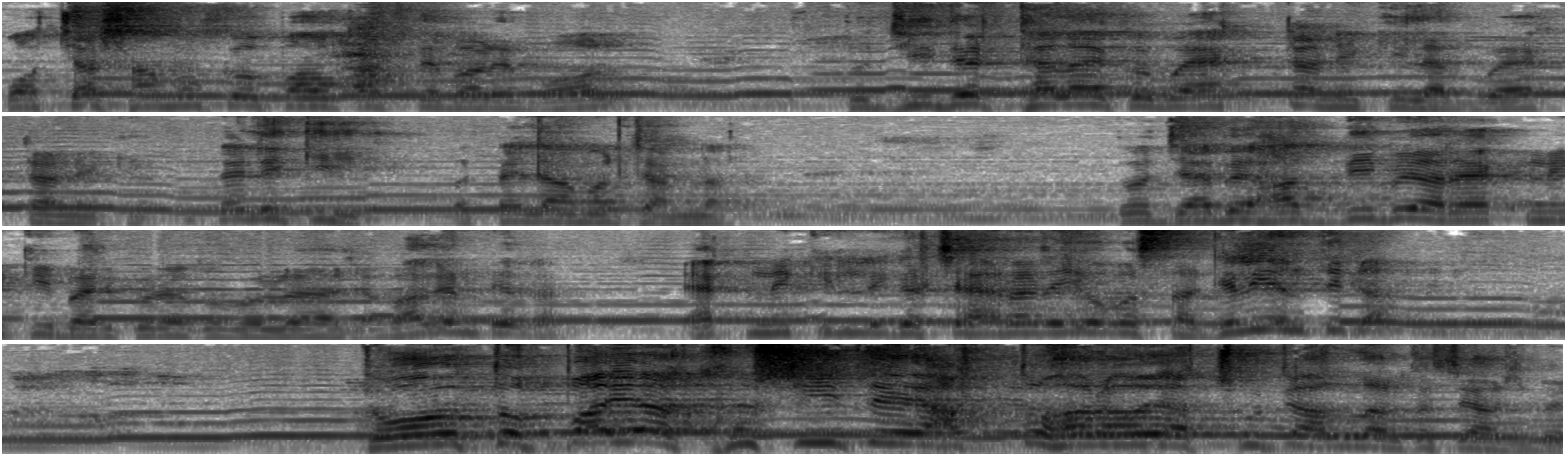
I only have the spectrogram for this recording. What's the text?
পচা শামুকও পাও কাটতে পারে, বল। তো জিদের ঠেলায় করব একটা নেকি লাগবে, একটা নেকি। তাইলে কি? তাইলে আমার জান্নাত। তো যাবে হাত দিবে আর এক নেকি বের করে করব লয়ে যা ভাগেন এক নেকির লেগে চেহারার এই অবস্থা গেলিয়েন থেকে তো তো পায়া খুশিতে আত্মহারা হয়ে ছুটে আল্লাহর কাছে আসবে।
